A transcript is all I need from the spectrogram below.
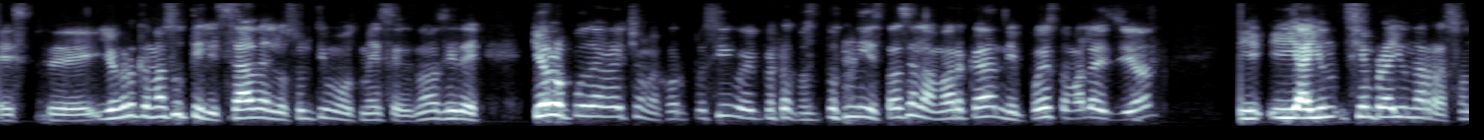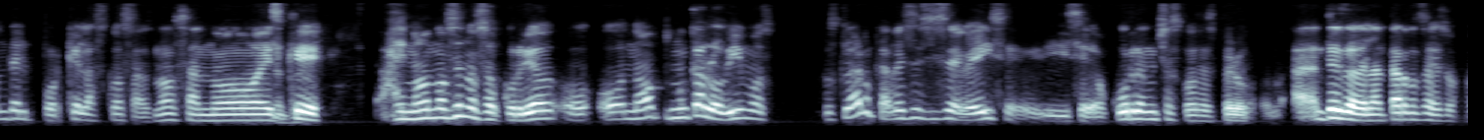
este, yo creo que más utilizada en los últimos meses, ¿no? Así de, yo lo pude haber hecho mejor, pues sí, güey, pero pues tú ni estás en la marca, ni puedes tomar la decisión, y, y hay un, siempre hay una razón del por qué las cosas, ¿no? O sea, no es uh -huh. que ay, no, no se nos ocurrió, o, o, no, pues nunca lo vimos. Pues claro que a veces sí se ve y se, y se ocurren muchas cosas, pero antes de adelantarnos a eso,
